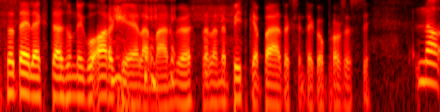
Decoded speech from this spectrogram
säteileekö tämä sun niin kuin arkielämään myös tällainen pitkä päätöksentekoprosessi? No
